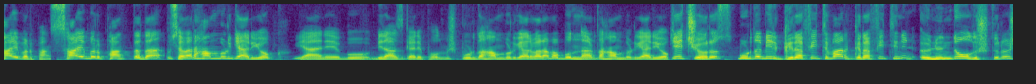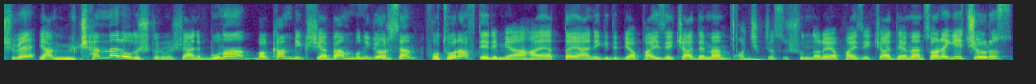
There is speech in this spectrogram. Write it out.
Cyberpunk. Cyberpunk'ta da bu sefer hamburger yok. Yani bu biraz garip olmuş. Burada hamburger var ama bunlarda hamburger yok. Geçiyoruz. Burada bir grafiti var. Grafitinin önünde oluşturmuş ve ya mükemmel oluşturmuş. Yani buna bakan bir kişi ya ben bunu görsem fotoğraf derim ya. Hayatta yani gidip yapay zeka demem. Açıkçası şunlara yapay zeka demem. Sonra geçiyoruz.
